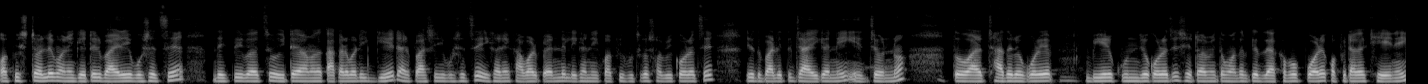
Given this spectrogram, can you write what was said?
কফি স্টলে মানে গেটের বাইরেই বসেছে। দেখতেই পাচ্ছ, ওইটা আমাদের কাকার বাড়ির গেট আর পাশেই বসেছে, এখানে খাবার প্যান্ডেল, এখানে কফি ফুচকা সবই করেছে, যেহেতু বাড়িতে জায়গা নেই এর জন্য। তো আর ছাদের ওপরে বিয়ের কুঞ্জ করেছে, সেটা আমি তোমাদেরকে দেখাবো পরে কফিটাকে খেয়ে নেই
